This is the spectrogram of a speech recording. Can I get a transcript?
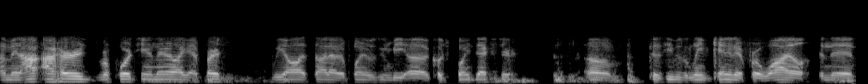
I mean, I, I heard reports here and there. Like at first, we all thought at a point it was going to be uh, Coach Poindexter, um, because he was a lead candidate for a while, and then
